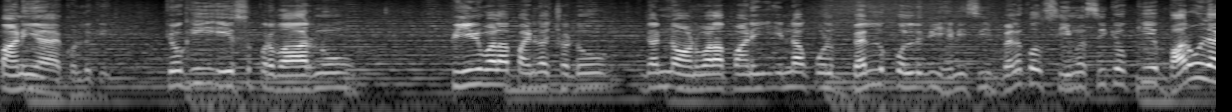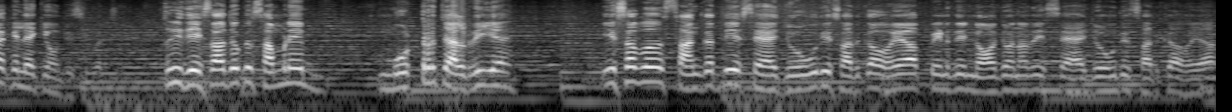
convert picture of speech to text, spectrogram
ਪਾਣੀ ਆਇਆ ਖੁੱਲ੍ਹ ਕੇ, ਕਿਉਂਕਿ ਇਸ ਪਰਿਵਾਰ ਨੂੰ ਪੀਣ ਵਾਲਾ ਪਾਣੀ ਦਾ ਛੱਡੋ ਜਾਂ ਨਹਾਉਣ ਵਾਲਾ ਪਾਣੀ ਇਹਨਾਂ ਕੋਲ ਬਿਲਕੁਲ ਵੀ ਹੈ ਨਹੀਂ ਸੀ, ਬਿਲਕੁਲ ਸੀਮਤ ਸੀ, ਕਿਉਂਕਿ ਇਹ ਬਾਹਰੋਂ ਜਾ ਕੇ ਲੈ ਕੇ ਆਉਂਦੇ ਸੀ ਬੱਚੇ। ਤੁਸੀਂ ਦੇਖ ਸਕਦੇ ਹੋ ਕਿ ਸਾਹਮਣੇ ਮੋਟਰ ਚੱਲ ਰਹੀ ਹੈ ਇਹ ਸਭ ਸੰਗਤ ਦੇ ਸਹਿਯੋਗ ਦੇ ਸਦਕਾ ਹੋਇਆ, ਪਿੰਡ ਦੇ ਨੌਜਵਾਨਾਂ ਦੇ ਸਹਿਯੋਗ ਦੇ ਸਦਕਾ ਹੋਇਆ।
